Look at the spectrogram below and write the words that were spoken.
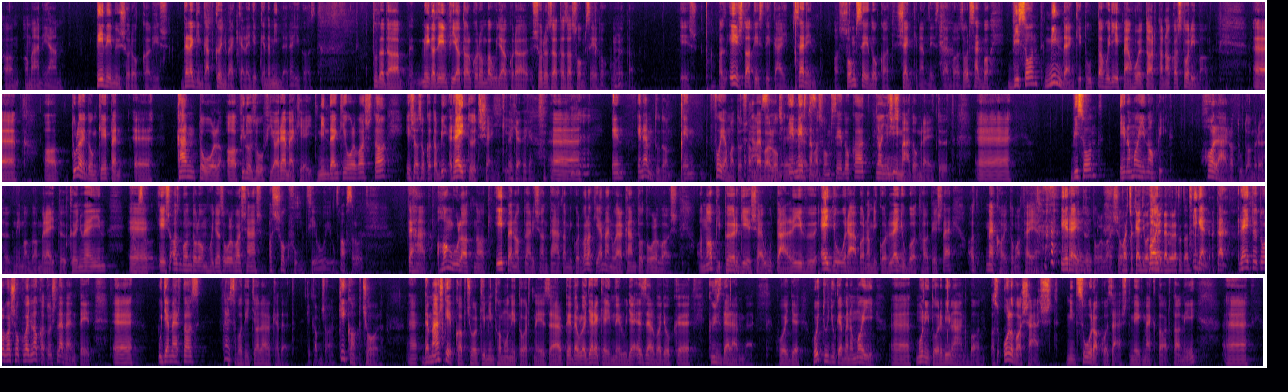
a, a mániám. Tévéműsorokkal is, de leginkább könyvekkel egyébként, de mindenre igaz tudod, a, még az én fiatal koromban, ugye akkor a sorozat az a szomszédok uh-huh. voltak. És az én statisztikáim szerint a szomszédokat senki nem nézte ebbe az országba, viszont mindenki tudta, hogy éppen hol tartanak a sztoriban. E, a, tulajdonképpen e, Kantól a filozófia remekjeit mindenki olvasta, és azokat a bi- rejtőt senki. Igen, igen. Eh, Én, én nem tudom. Én folyamatosan Hát bevallom. Én néztem a persze. szomszédokat, Ja, és is. imádom rejtőt. E, viszont én a mai napig halálra tudom röhögni magam rejtőkönyvein, e, Abszolút. és azt gondolom, hogy az olvasás az sok funkciójú. Abszolút. Tehát a hangulatnak éppen aktuálisan, tehát amikor valaki Emmanuel Kantot olvas, a napi pörgése után lévő egy órában, amikor lenyugodhat és le, az meghajtom a fejem. Én rejtőt olvasok. Vagy csak egy oldal megy belőle, tudod? Igen, tehát rejtőt olvasok, vagy lakatos leventét. E, ugye, mert az felszabadítja a lelkedet Kikapcsol. kikapcsol. Eh, De másképp kapcsol ki, mintha monitort nézel. Például a gyerekeimnél ugye ezzel vagyok eh, küzdelembe, hogy hogy tudjuk ebben a mai monitor világban az olvasást, mint szórakozást még megtartani,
